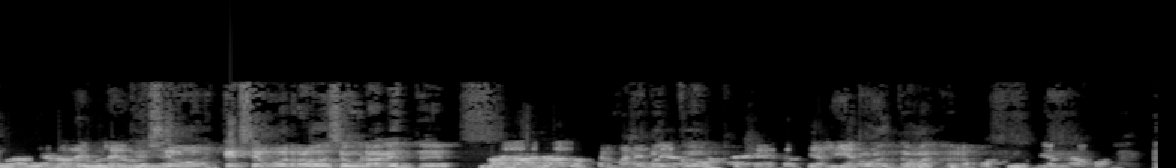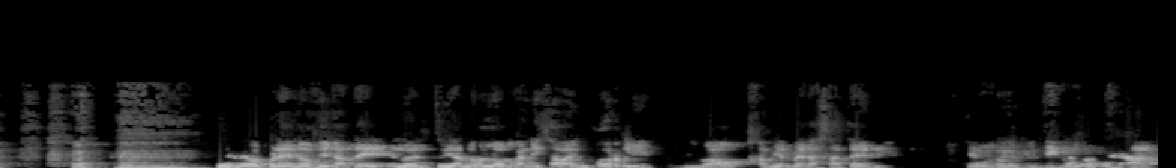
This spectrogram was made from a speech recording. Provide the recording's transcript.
todavía, ¿no? De Ule, que, se, que, se, borró, seguramente. No, no, no, con permanente aguanta, ¿eh? O sea, alguien aguanta, el neopreno, fíjate, el triatlón lo organizaba en Gorli, Bilbao, Javier Berasategui que era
